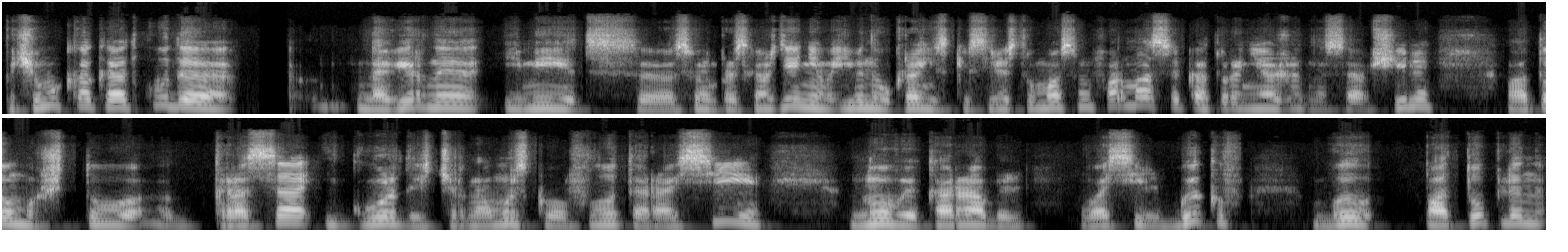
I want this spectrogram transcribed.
Почему, как и откуда, наверное, имеет своим происхождением именно украинские средства массовой информации, которые неожиданно сообщили о том, что краса и гордость Черноморского флота России, новый корабль Василий Быков, был потоплен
